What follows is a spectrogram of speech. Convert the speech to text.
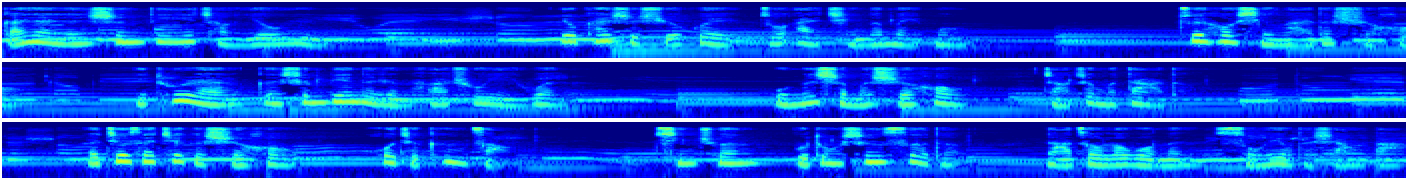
感染人生第一场忧郁，又开始学会做爱情的美梦。最后醒来的时候，你突然跟身边的人发出疑问：我们什么时候长这么大的？而就在这个时候，或者更早。青春不动声色地拿走了我们所有的伤疤，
